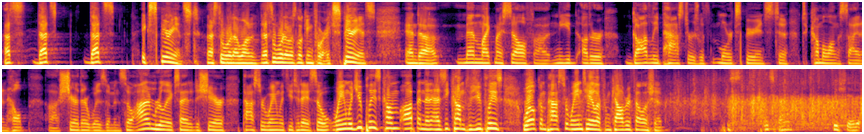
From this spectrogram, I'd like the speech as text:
That's, that's, that's experienced. That's the word I wanted. That's the word I was looking for. Experienced. And uh, men like myself uh, need other godly pastors with more experience to, to come alongside and help uh, share their wisdom. And so I'm really excited to share Pastor Wayne with you today. So, Wayne, would you please come up? And then as he comes, would you please welcome Pastor Wayne Taylor from Calvary Fellowship? Thanks, man. Appreciate it.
